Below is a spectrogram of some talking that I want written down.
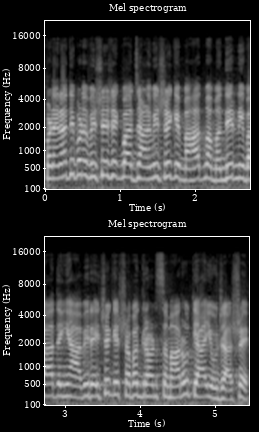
પણ એનાથી પણ વિશેષ એક વાત જાણવી છે કે મહાત્મા મંદિરની વાત અહીંયા આવી રહી છે કે શપથ ગ્રહણ સમારોહ ત્યાં યોજાશે.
